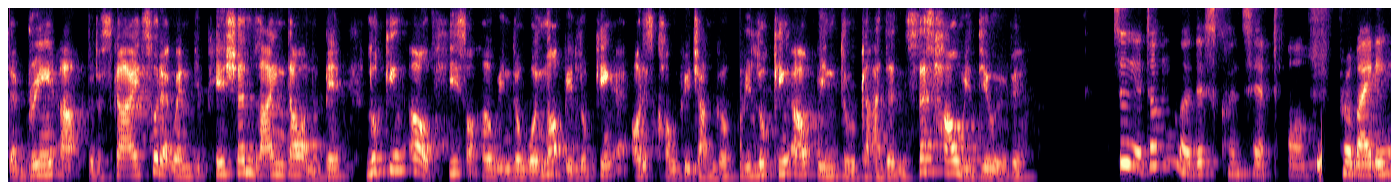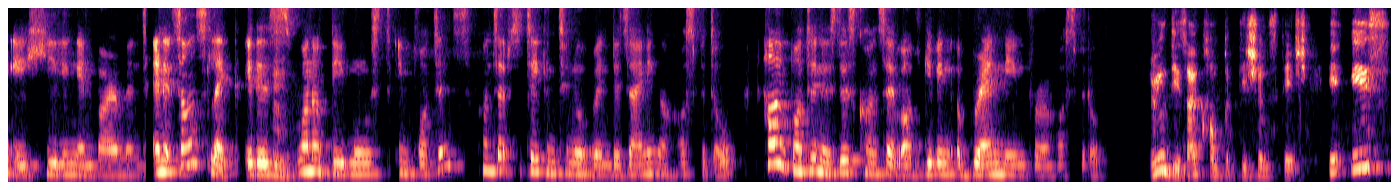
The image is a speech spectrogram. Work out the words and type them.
that bring it up to the sky so that when the patient lying down on the bed, looking out of his or her window will not be looking at all this concrete jungle. Be looking out into gardens. That's how we deal with it. So you're talking about this concept of providing a healing environment. And it sounds like it is mm. one of the most important concepts to take into note when designing a hospital. How important is this concept of giving a brand name for a hospital? During design competition stage, it is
